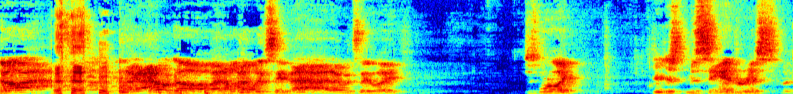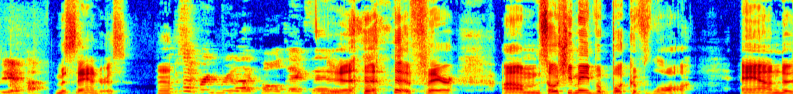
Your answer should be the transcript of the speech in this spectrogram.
no I, I, I don't know I don't I wouldn't say that I would say like just more like you're just misandrous but yeah Misandrous. Does that bring real life politics in? Yeah, fair. Um, so she made the Book of Law, and uh,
